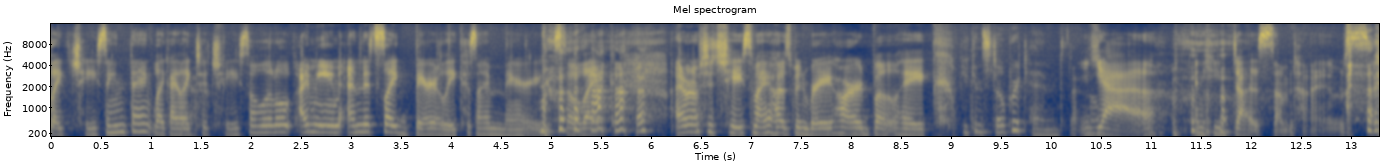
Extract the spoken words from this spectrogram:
like chasing thing. Like, I like to chase a little. I mean, and it's like barely because I'm married. So, like, I don't have to chase my husband very hard, but, like, you can still pretend that yeah, and he does sometimes. and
